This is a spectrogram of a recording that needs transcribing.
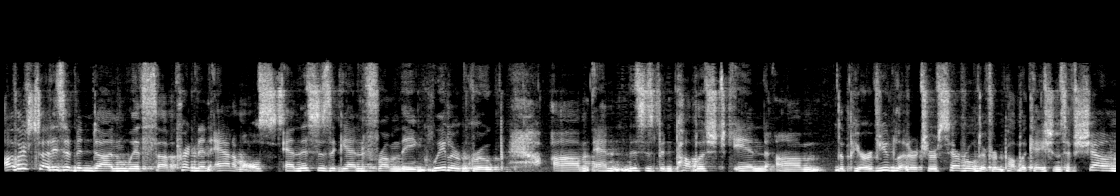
Other studies have been done with uh, pregnant animals, and this is again from the Wheeler group, um, and this has been published in um, the peer-reviewed literature. Several different publications have shown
